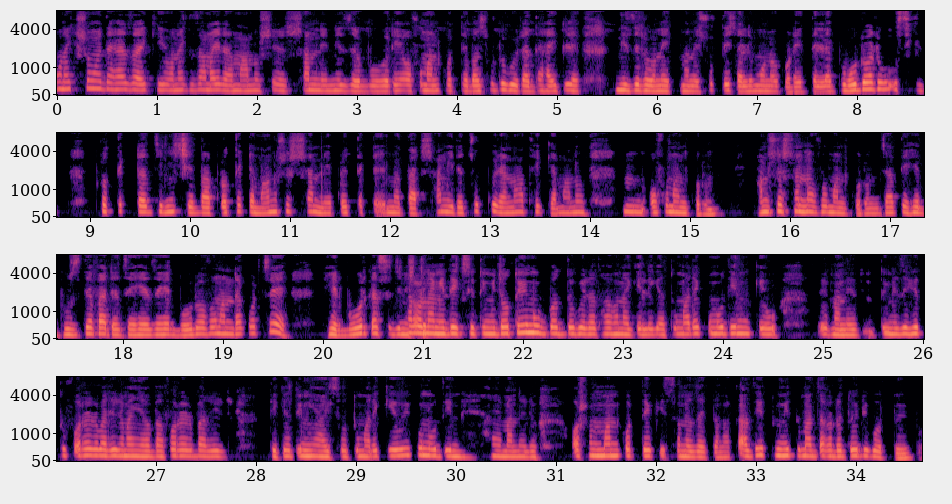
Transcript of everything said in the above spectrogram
অনেক সময় দেখা যায় কি, অনেক জামাইরা মানুষের সামনে নিজের বউরে অপমান করতে বা ছোট করে দেখাই দিলে নিজের অনেক মানে শক্তিশালী মনে করে। তাহলে বউটারও উচিত প্রত্যেকটা জিনিসে বা প্রত্যেকটা মানুষের সামনে প্রত্যেকটা তার স্বামীরে চুপ করে না থেকে মানুষ অপমান করুন। মানুষের সামনে অপমান করুন, যাতে হে বুঝতে পারে যে হে, যে হের বউর অপমানটা করছে, হের বউর কাছে জিনিস আমি দেখছি তুমি যতই মুখবদ্ধ করে থাকো না গেলে তোমারে কোনোদিন কেউ মানে তুমি যেহেতু পরের বাড়ির মাইয়া বা পরের বাড়ির থেকে তুমি আইছো তোমারে কেউই কোনোদিন হ্যাঁ, মানে অসম্মান করতে পিছনে যাইত না। কাজে তুমি তোমার জায়গাটা তৈরি করতে হইব।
